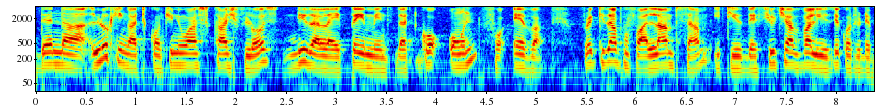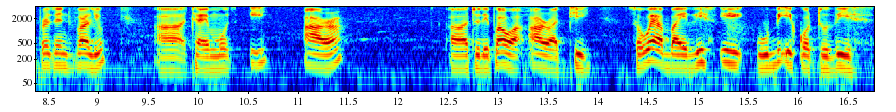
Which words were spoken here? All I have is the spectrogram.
Then uh, looking at continuous cash flows these are like payments that go on forever. For example for a lump sum it is the future value is equal to the present value uh, times e r uh, to the power rt so whereby this e will be equal to this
